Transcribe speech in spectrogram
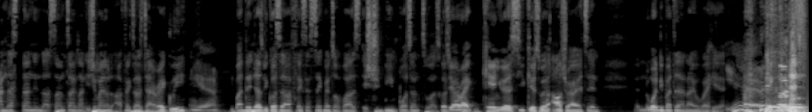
understanding that sometimes an issue might not affect us directly, Yeah. but then just because it affects a segment of us, it should be important to us. Because you're right, KNUS UKs were out rioting, and nobody better than I over here. Yeah. Because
